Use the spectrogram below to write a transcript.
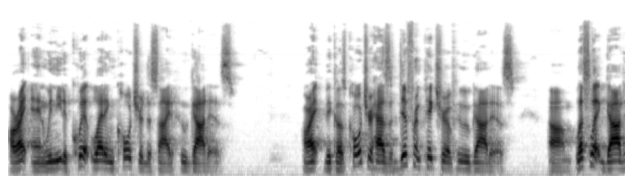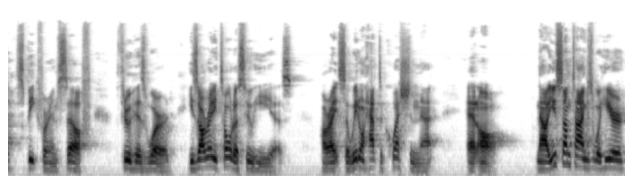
all right? And we need to quit letting culture decide who God is. All right? Because culture has a different picture of who God is. Um, let's let God speak for himself through his word. He's already told us who he is. All right? So we don't have to question that at all. Now, you sometimes will hear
